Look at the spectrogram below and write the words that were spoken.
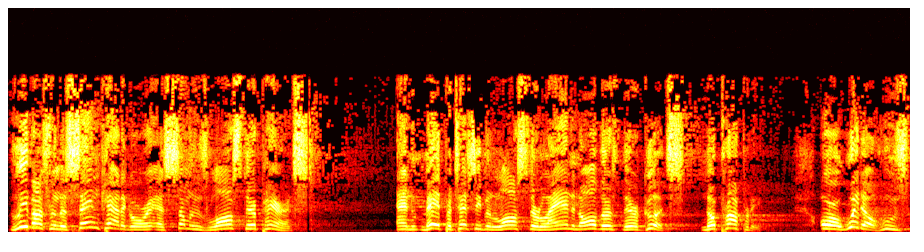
Levites were in the same category as someone who's lost their parents and may have potentially even lost their land and all their, their goods, no property. Or a widow who's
